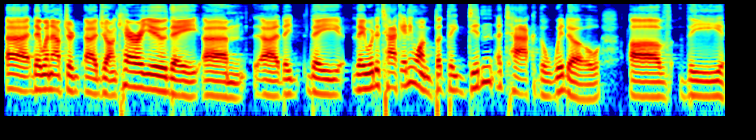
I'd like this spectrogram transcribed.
Uh, they went after uh, John Carreyrou. They um, uh, they they they would attack anyone, but they didn't attack the widow of the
